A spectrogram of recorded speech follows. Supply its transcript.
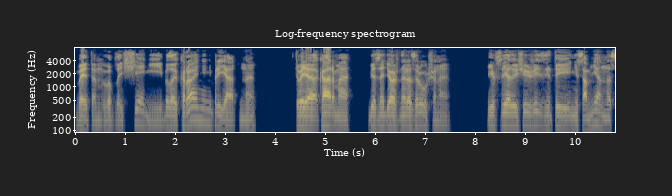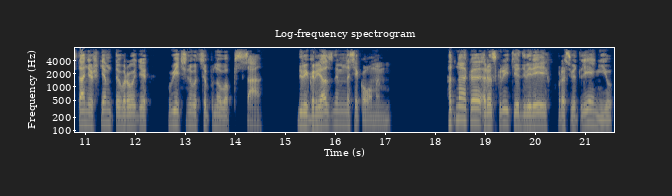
в этом воплощении было крайне неприятно. Твоя карма безнадежно разрушена и в следующей жизни ты, несомненно, станешь кем-то вроде вечного цепного пса или грязным насекомым. Однако раскрытие дверей к просветлению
